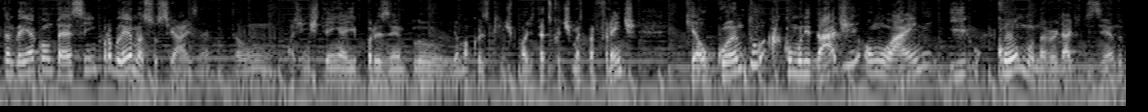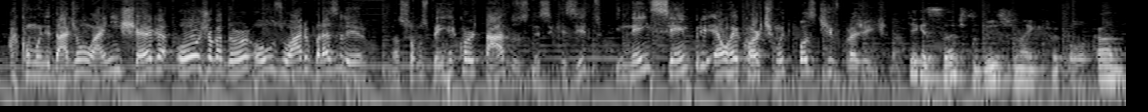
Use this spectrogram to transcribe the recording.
também acontecem problemas sociais, né? Então a gente tem aí, por exemplo, é uma coisa que a gente pode até discutir mais para frente, que é o quanto a comunidade online e o como, na verdade, dizendo, a comunidade online enxerga o jogador ou usuário brasileiro. Nós somos bem recortados nesse quesito e nem sempre é um recorte muito positivo pra gente. Né? Interessante tudo isso, né, que foi colocado.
